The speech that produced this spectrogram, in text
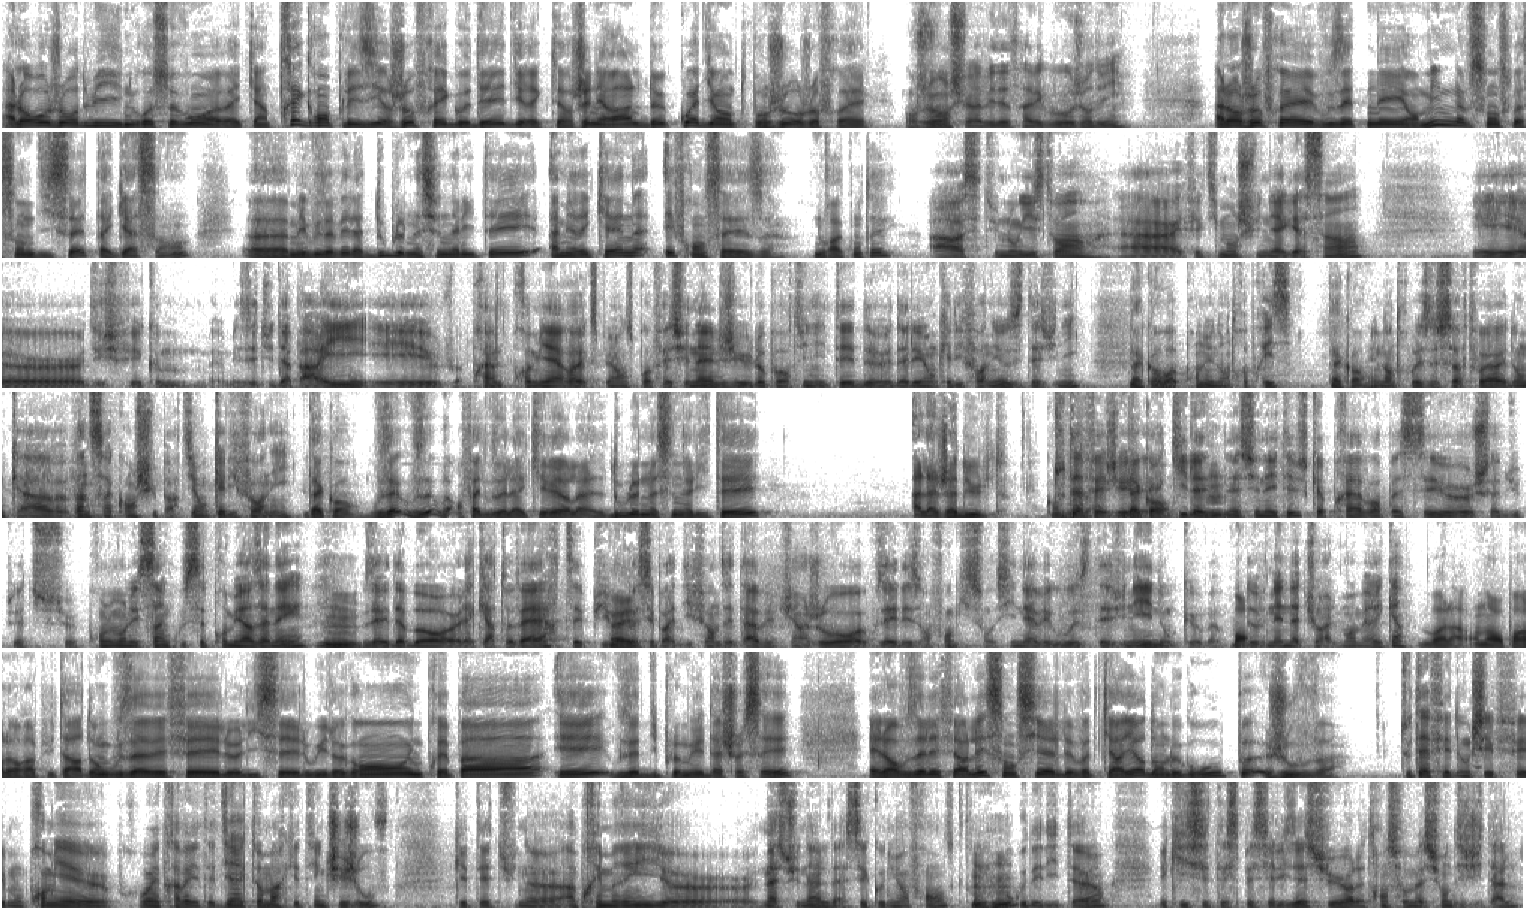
Alors aujourd'hui, nous recevons avec un très grand plaisir Geoffrey Godet, directeur général de Quadiante. Bonjour Geoffrey. Bonjour, je suis ravi d'être avec vous aujourd'hui. Alors Geoffrey, vous êtes né en 1977 à Gassin, euh, mais vous avez la double nationalité américaine et française. Nous racontez Ah, c'est une longue histoire. Euh, effectivement, je suis né à Gassin et euh, j'ai fait comme mes études à Paris. Et après une première expérience professionnelle, j'ai eu l'opportunité d'aller en Californie, aux États-Unis, pour reprendre une entreprise. D'accord. Une entreprise de software. Et donc, à 25 ans, je suis parti en Californie. D'accord. Vous, en fait, vous allez acquérir la double nationalité à l'âge adulte. Tout à fait. J'ai acquis la hmm. nationalité puisqu'après avoir passé, euh, je dû peut-être probablement les cinq ou sept premières années, hmm. vous avez d'abord euh, la carte verte et puis vous passez par les différentes étapes et puis un jour euh, vous avez des enfants qui sont aussi nés avec vous aux États-Unis, donc bah, vous devenez naturellement américain. Voilà, on en reparlera plus tard. Donc vous avez fait le lycée Louis le Grand, une prépa et vous êtes diplômé d'HEC. Et alors vous allez faire l'essentiel de votre carrière dans le groupe Jouve. Tout à fait. Donc j'ai fait mon premier, premier travail était directeur marketing chez Jouve qui était une euh, imprimerie euh, nationale assez connue en France, qui travaillait mhm. beaucoup d'éditeurs et qui s'était spécialisée sur la transformation digitale.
